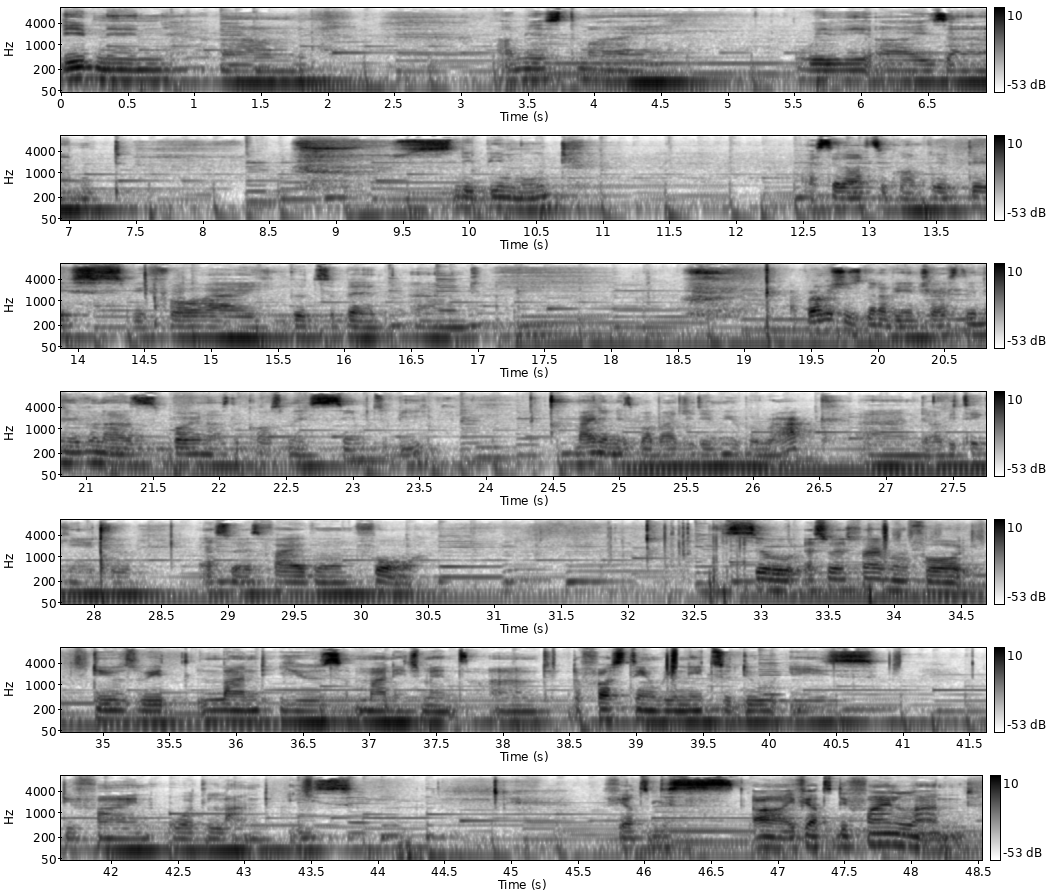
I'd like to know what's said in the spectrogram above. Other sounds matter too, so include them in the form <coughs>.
Good evening. Um, missed my wavy eyes and sleepy mood, I still have to complete this before I go to bed. And <sighs> I promise it's to be interesting, even as boring as the course may seem to be. My name is Babajide Mubarak, and I'll be taking you through SOS 514. So, SOS 514 deals with land use management, and the first thing we need to do is define what land is. If you have to, dis- uh, if you have to define land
